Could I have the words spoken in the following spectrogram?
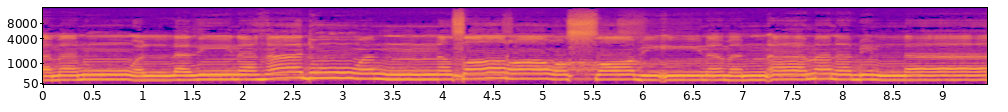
آمنوا والذين هادوا والنصارى والصابئين من آمن بالله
